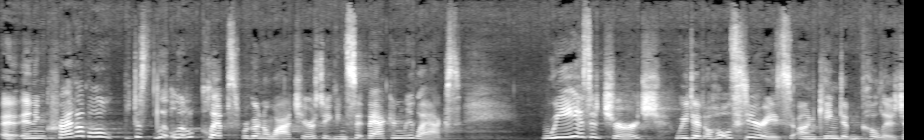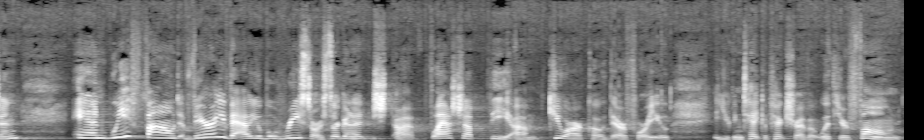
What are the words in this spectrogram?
an incredible, just little, little clips we're going to watch here so you can sit back and relax. We as a church, we did a whole series on Kingdom Collision, and we found a very valuable resource. They're going to uh, flash up the um, QR code there for you. You can take a picture of it with your phone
